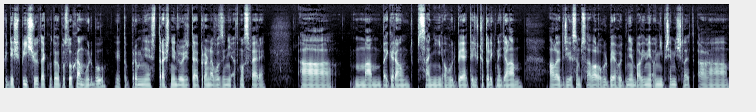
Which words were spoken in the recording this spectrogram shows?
když píšu, tak u toho poslouchám hudbu. Je to pro mě strašně důležité pro navození atmosféry. A mám background psaní o hudbě, teď už to tolik nedělám, ale dříve jsem psával o hudbě hodně, baví mě o ní přemýšlet a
